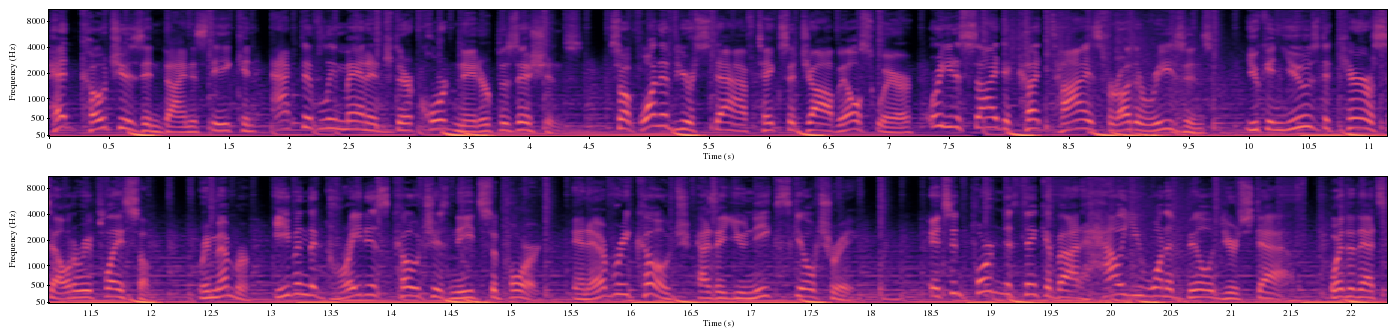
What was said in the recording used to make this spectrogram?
Head coaches in Dynasty can actively manage their coordinator positions. So if one of your staff takes a job elsewhere or you decide to cut ties for other reasons, you can use the carousel to replace them. Remember, even the greatest coaches need support, and every coach has a unique skill tree. It's important to think about how you want to build your staff, whether that's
